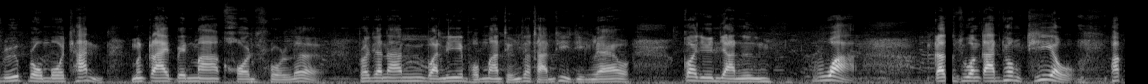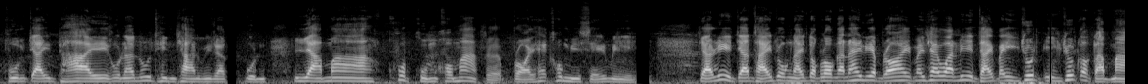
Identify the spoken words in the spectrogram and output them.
หรือโปรโมชั่น มันกลายเป็นมาคอนโทรลเลอร์เพราะฉะนั้นวันนี้ผมมาถึงสถานที่จริงแล้ว ก็ยืนยันว่า กระทรวงการท่องเที่ยวพักภูมิใจไทยคุณอนุทินชาญวีรกุล อย่ามาควบคุมเขามากเถอะปล่อยให้เขามีเสรี จะรีดจะไถตรงไหนตกลงกันให้เรียบร้อย ไม่ใช่ว่ารีดไถไปอีกชุดอีกชุดก็กลับมา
